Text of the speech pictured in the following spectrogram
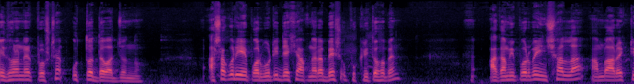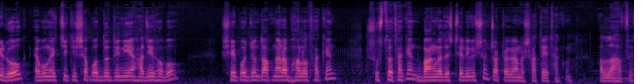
এই ধরনের প্রশ্নের উত্তর দেওয়ার জন্য। আশা করি এই পর্বটি দেখে আপনারা বেশ উপকৃত হবেন। আগামী পর্বে ইনশাল্লাহ আমরা আরও একটি রোগ এবং এর চিকিৎসা পদ্ধতি নিয়ে হাজির হব। সেই পর্যন্ত আপনারা ভালো থাকেন, সুস্থ থাকেন। বাংলাদেশ টেলিভিশন, চট্টগ্রামের সাথেই থাকুন। আল্লাহ হাফেজ।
